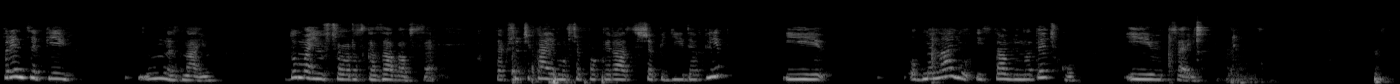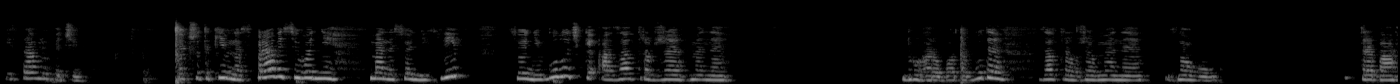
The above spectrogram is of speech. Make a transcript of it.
В принципі, ну не знаю. Думаю, що розказала все. Так що чекаємо, ще поки раз ще підійде хліб. І обминаю і ставлю на течку і цей. І ставлю печі. Так що такі в нас справи сьогодні. У мене сьогодні хліб, сьогодні булочки, а завтра вже в мене друга робота буде. Завтра вже в мене знову треба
